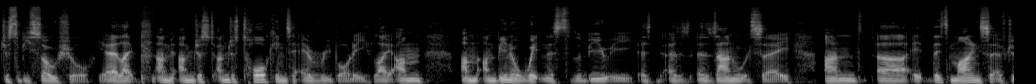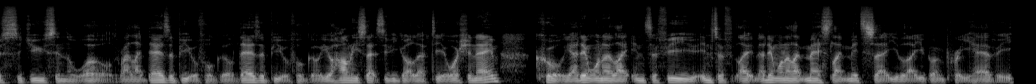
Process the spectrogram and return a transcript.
just to be social. Yeah, like I'm, I'm just, I'm just talking to everybody. Like I'm, I'm, I'm being a witness to the beauty, as as, as Zan would say, and uh, it, this mindset of just seducing the world, right? Like, there's a beautiful girl, there's a beautiful girl. Yo, how many sets have you got left here? What's your name? Cool. Yeah, I didn't want to like interfere, you into like I didn't want to like mess like mid set. You like you're going pretty heavy.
